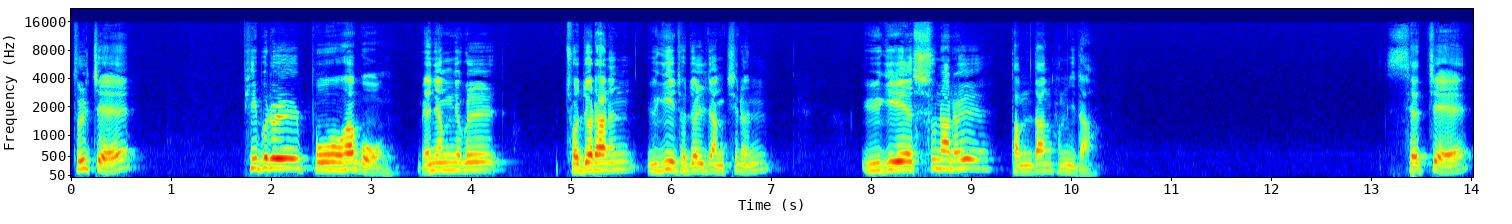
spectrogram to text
둘째, 피부를 보호하고 면역력을 조절하는 위기조절 장치는 위기의 순환을 담당합니다. 셋째,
